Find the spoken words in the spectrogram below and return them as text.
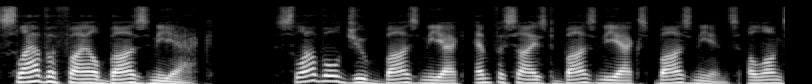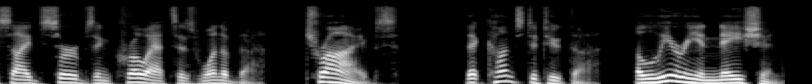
Slavoljub Bosniak, Slavoljub Bosniak, emphasized Bosniaks Bosnians alongside Serbs and Croats as one of the «tribes» that constitute the «Illyrian nation».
